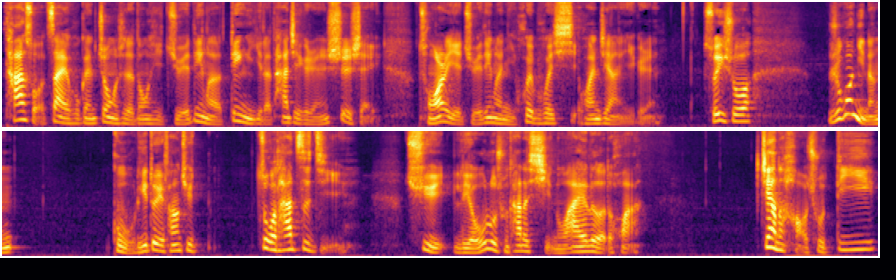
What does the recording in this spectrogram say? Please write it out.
他所在乎跟重视的东西，决定了定义了他这个人是谁，从而也决定了你会不会喜欢这样一个人。所以说，如果你能鼓励对方去做他自己，去流露出他的喜怒哀乐的话，这样的好处，第一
